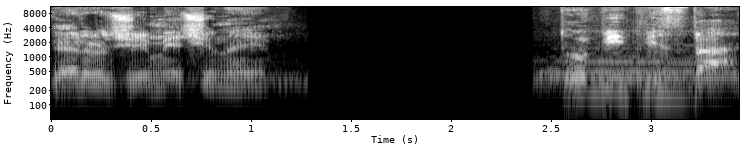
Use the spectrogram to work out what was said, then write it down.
Короче, меченые. Туби пизда.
